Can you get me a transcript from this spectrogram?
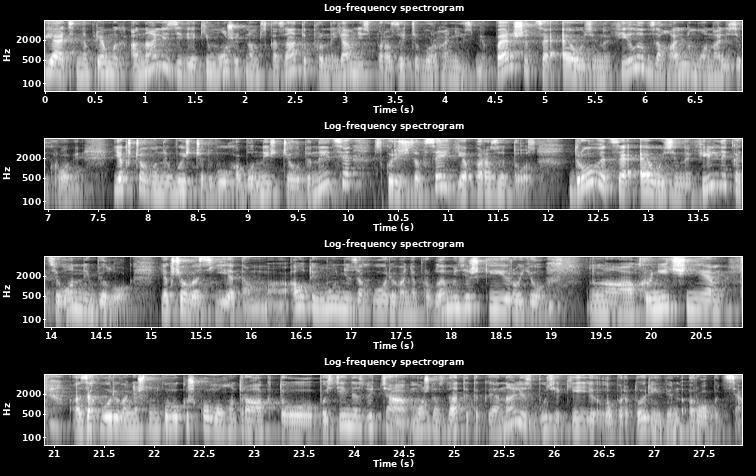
П'ять непрямих аналізів, які можуть нам сказати про наявність паразитів в організмі. Перше це еозінофіли в загальному аналізі крові. Якщо вони вище двох або нижче одиниці, скоріш за все є паразитоз. Друге це еозінофільний каціонний білок. Якщо у вас є там аутоімунні захворювання, проблеми зі шкірою, хронічні захворювання шлунково-кишкового тракту, постійне здуття, можна здати такий аналіз, в будь-якій лабораторії він робиться.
